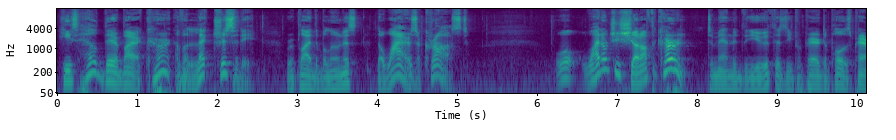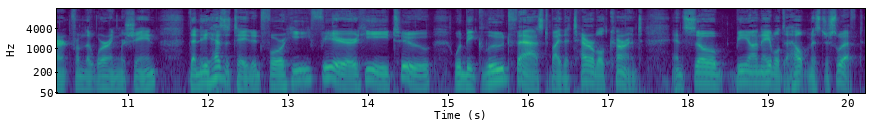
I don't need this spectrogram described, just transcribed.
He's held there by a current of electricity, replied the balloonist. The wires are crossed. Well, why don't you shut off the current? Demanded the youth as he prepared to pull his parent from the whirring machine. Then he hesitated, for he feared he, too, would be glued fast by the terrible current, and so be unable to help Mr. Swift.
